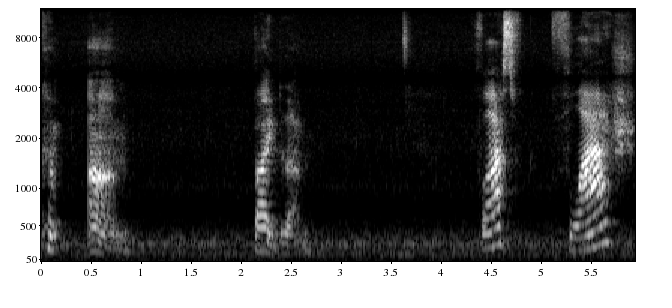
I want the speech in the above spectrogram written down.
com- um, bind them. Flash flash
